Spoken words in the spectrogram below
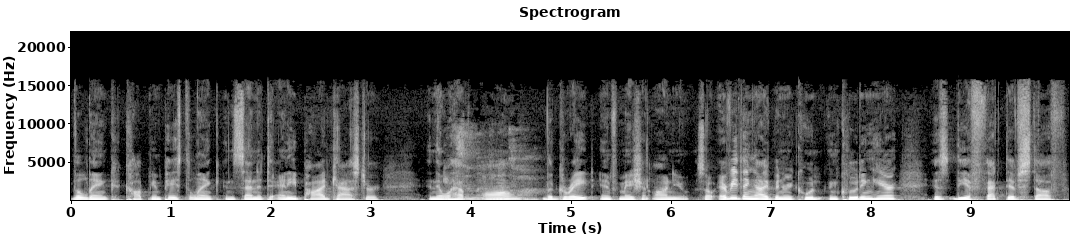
the link, copy and paste the link, and send it to any podcaster, and they will have all the great information on you. So everything I've been including here is the effective stuff.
